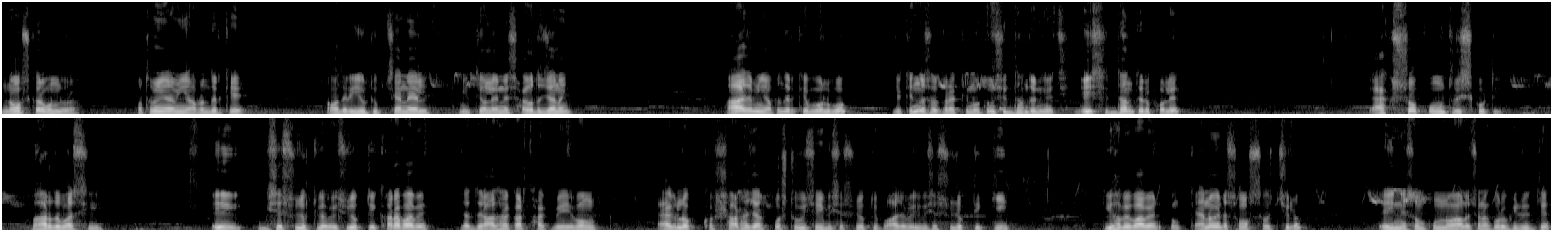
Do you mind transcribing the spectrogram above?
নমস্কার বন্ধুরা। প্রথমে আমি আপনাদেরকে আমাদের ইউটিউব চ্যানেল মিত্তি অনলাইনে স্বাগত জানাই। আজ আমি আপনাদেরকে বলব যে কেন্দ্র সরকার একটি নতুন সিদ্ধান্ত নিয়েছে। এই সিদ্ধান্তের ফলে একশো পঁয়ত্রিশ কোটি ভারতবাসী এই বিশেষ সুযোগটি পাবে। এই সুযোগটি কারা পাবে? যাদের আধার কার্ড থাকবে এবং এক লক্ষ ষাট হাজার পোস্ট অফিসে এই বিশেষ সুযোগটি পাওয়া যাবে। এই বিশেষ সুযোগটি কী? কীভাবে পাবেন এবং কেন এটা সমস্যা হচ্ছিল? এই নিয়ে সম্পূর্ণ আলোচনা করব ভিডিওতে।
